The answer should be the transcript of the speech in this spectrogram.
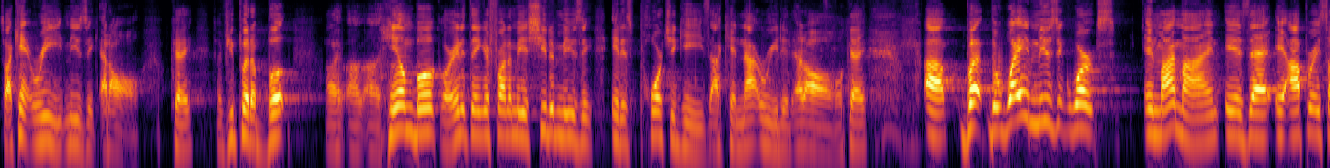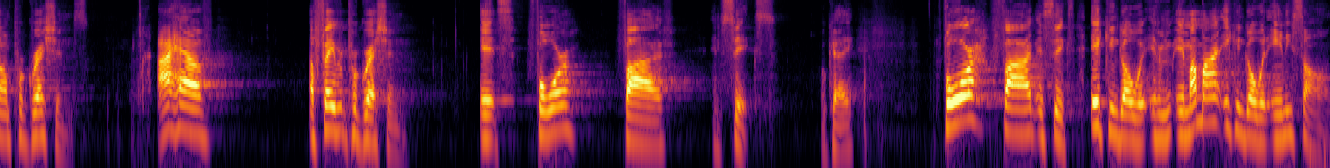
So I can't read music at all. Okay? So if you put a book, a, a, a hymn book, or anything in front of me, a sheet of music, it is Portuguese. I cannot read it at all. Okay? Uh, but the way music works in my mind is that it operates on progressions. I have a favorite progression. It's four, five, and six. Okay? Four, five, and six. It can go with, in my mind, it can go with any song.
